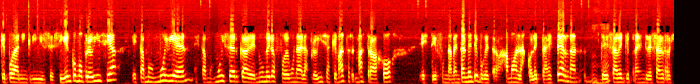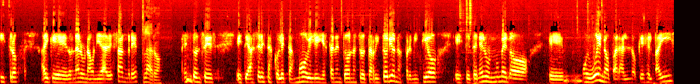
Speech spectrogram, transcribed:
que puedan inscribirse. Si bien como provincia estamos muy bien, estamos muy cerca de números, fue una de las provincias que más, más trabajó este, fundamentalmente porque trabajamos en las colectas externas. Ustedes saben que para ingresar al registro hay que donar una unidad de sangre. Claro. Entonces, este, hacer estas colectas móviles y estar en todo nuestro territorio nos permitió este, tener un número eh, muy bueno para lo que es el país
